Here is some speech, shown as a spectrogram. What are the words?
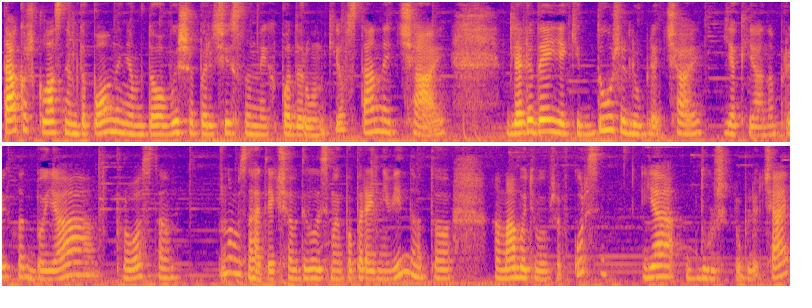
Також класним доповненням до вишеперечислених подарунків стане чай. Для людей, які дуже люблять чай, як я, наприклад, бо я просто, ну, ви знаєте, якщо ви дивились моє попереднє відео, то, мабуть, ви вже в курсі. Я дуже люблю чай,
